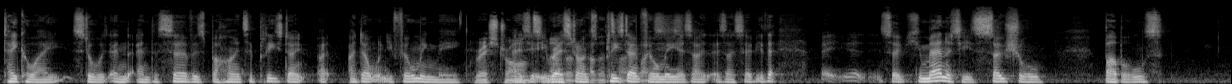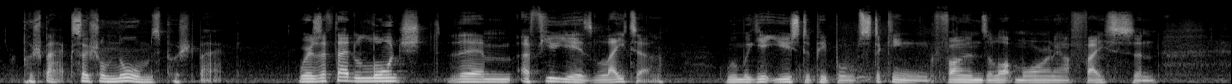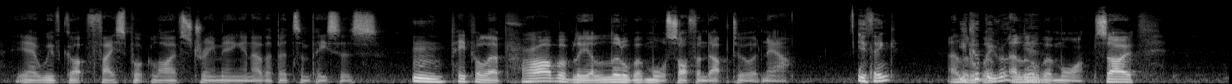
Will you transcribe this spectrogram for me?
takeaway stores and, and the servers behind said, "Please don't. I, I don't want you filming me Restaurants. as and other- restaurants. other please type don't film me as I as I serve you." That, uh, so humanity's social bubbles pushed back, social norms pushed back. Whereas if they'd launched them a few years later, when we get used to people sticking phones a lot more in our face, and yeah, we've got Facebook live streaming and other bits and pieces. Mm. People are probably a little bit more softened up to it now. You think? A You little could be bit, right, a little yeah. bit more. So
